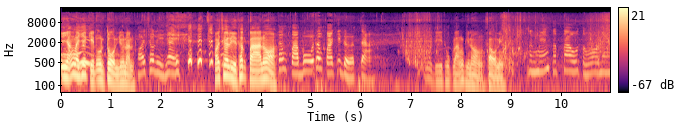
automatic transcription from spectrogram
อีหยังล่ะยายเกดโอนโตนอยู่นั่นหอยเฉลี่ใหญ่หอยเชอรี่ทั้งปลาเนาะทั้งปลาบูทั้งปลากีเดิดจ้ะนี่ดีทุกหลังพี่น้องเสานี่หนึ่งแมงกับเต่าตัวหนึ่ง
